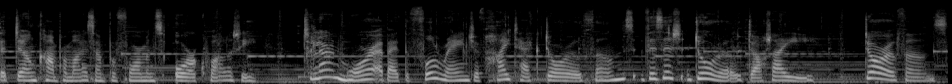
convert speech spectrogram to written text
that don't compromise on performance or quality. To learn more about the full range of high tech Doro phones, visit doro.ie. Doro phones.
